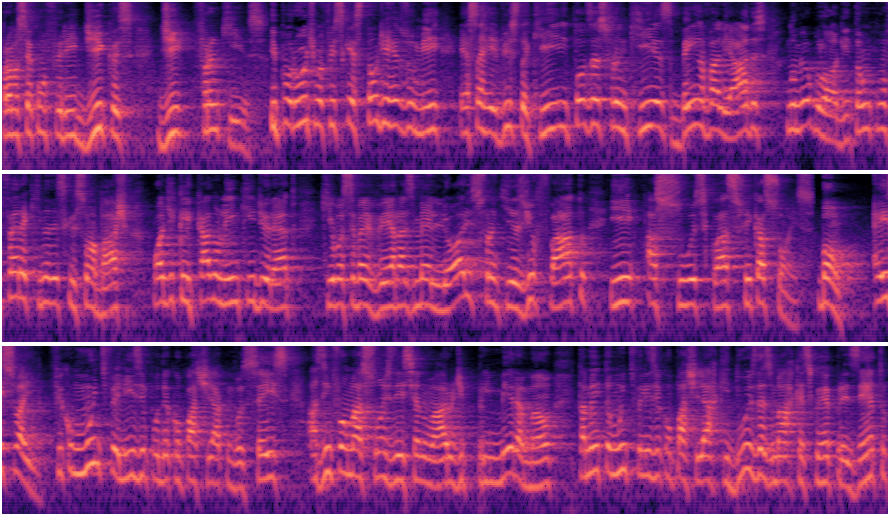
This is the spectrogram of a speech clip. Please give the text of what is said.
para você conferir dicas de franquias. E por último, eu fiz questão de resumir essa revista aqui e todas as franquias bem avaliadas no meu blog. Então confere aqui aqui na descrição abaixo, pode clicar no link direto que você vai ver as melhores franquias de fato e as suas classificações. Bom, é isso aí. Fico muito feliz em poder compartilhar com vocês as informações desse anuário de primeira mão. Também estou muito feliz em compartilhar que duas das marcas que eu represento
